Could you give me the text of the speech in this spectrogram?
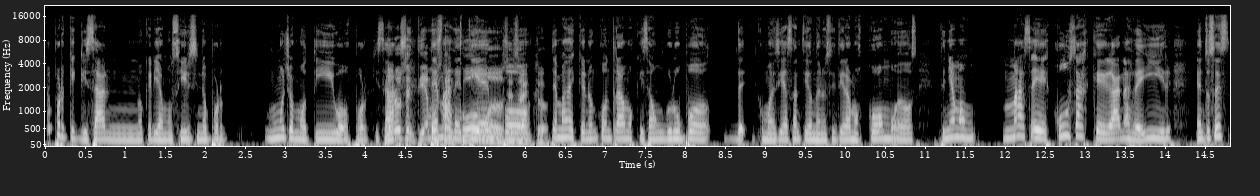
No porque quizá no queríamos ir, sino por muchos motivos, por quizá No temas de cómodos, tiempo, exacto. temas de que no encontrábamos quizá un grupo, de, como decía Santi, donde nos sintiéramos cómodos. Teníamos más eh, excusas que ganas de ir. Entonces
